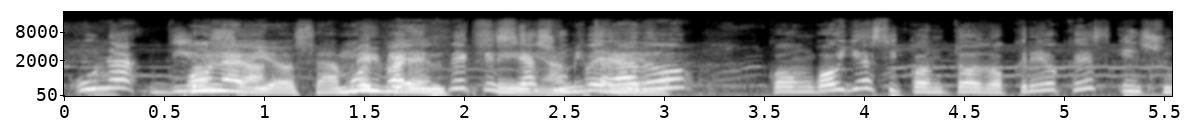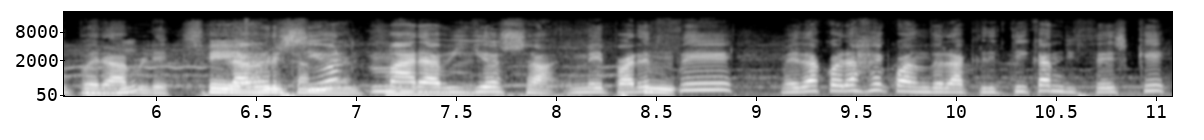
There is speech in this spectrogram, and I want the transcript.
una diosa. Una diosa, muy Me bien, parece que sí, se ha superado con Goyas y con todo. Creo que es insuperable. Sí, la versión también. maravillosa. Me parece, me da coraje cuando la critican, dice, es que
